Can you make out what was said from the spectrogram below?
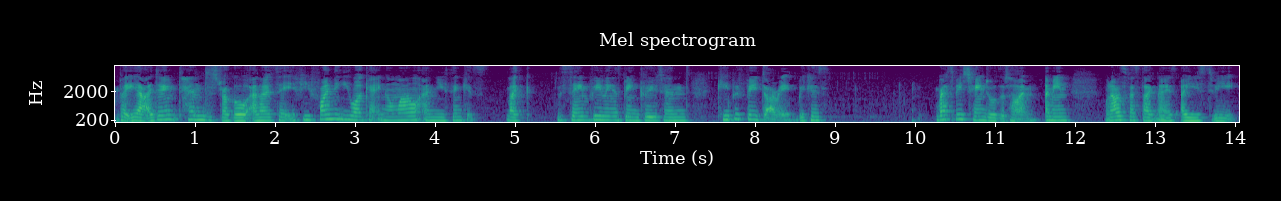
but yeah, I don't tend to struggle, and I would say if you find that you are getting on well and you think it's like the same feeling as being glutened, keep a food diary because recipes change all the time. I mean, when I was first diagnosed, I used to eat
